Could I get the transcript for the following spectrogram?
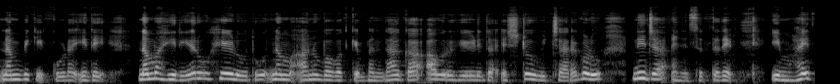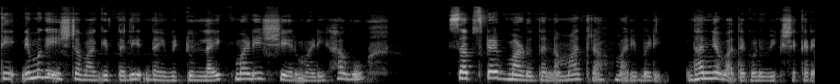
ನಂಬಿಕೆ ಕೂಡ ಇದೆ. ನಮ್ಮ ಹಿರಿಯರು ಹೇಳುವುದು ನಮ್ಮ ಅನುಭವಕ್ಕೆ ಬಂದಾಗ ಅವರು ಹೇಳಿದ ಎಷ್ಟೋ ವಿಚಾರಗಳು ನಿಜ ಎನಿಸುತ್ತದೆ. ಈ ಮಾಹಿತಿ ನಿಮಗೆ ಇಷ್ಟವಾಗಿದ್ದಲ್ಲಿ ದಯವಿಟ್ಟು ಲೈಕ್ ಮಾಡಿ, ಶೇರ್ ಮಾಡಿ. ಹಾಗೂ ಸಬ್ಸ್ಕ್ರೈಬ್ ಮಾಡುವುದನ್ನು ಮಾತ್ರ ಮರಿಬೇಡಿ. ಧನ್ಯವಾದಗಳು ವೀಕ್ಷಕರೇ.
